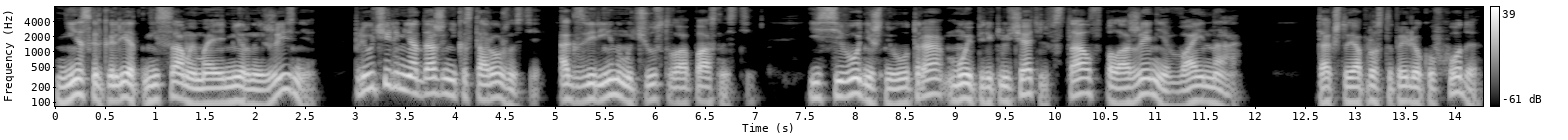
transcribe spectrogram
Несколько лет не самой моей мирной жизни приучили меня даже не к осторожности, а к звериному чувству опасности. И с сегодняшнего утра мой переключатель встал в положение «война». Так что я просто прилег у входа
